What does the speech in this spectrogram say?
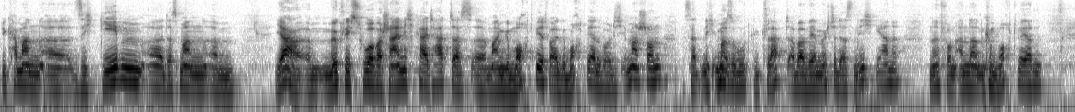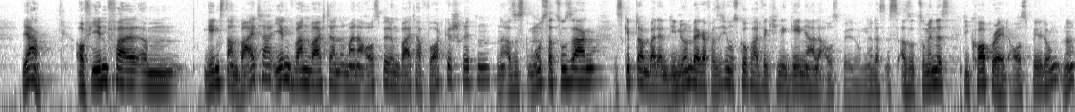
wie kann man äh, sich geben, äh, dass man ähm, ja, ähm, möglichst hohe Wahrscheinlichkeit hat, dass äh, man gemocht wird, weil gemocht werden wollte ich immer schon. Das hat nicht immer so gut geklappt, aber wer möchte das nicht gerne, ne, von anderen gemocht werden. Ja, auf jeden Fall ähm, ging es dann weiter. Irgendwann war ich dann in meiner Ausbildung weiter fortgeschritten. Ne? Also man muss dazu sagen, es gibt dann bei der die Nürnberger Versicherungsgruppe hat wirklich eine geniale Ausbildung. Ne? Das ist also zumindest die Corporate-Ausbildung. Ne?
